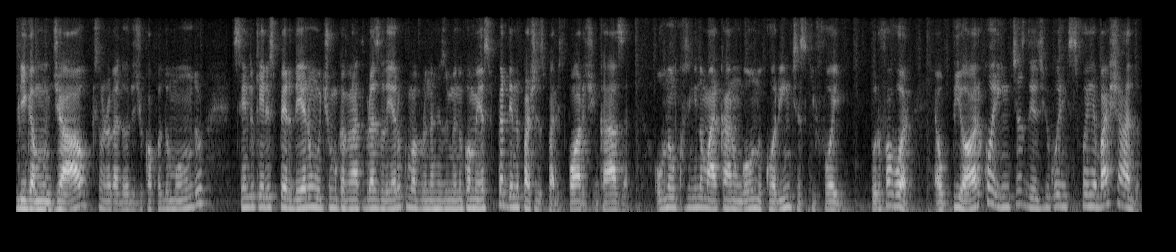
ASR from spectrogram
Liga Mundial, que são jogadores de Copa do Mundo, sendo que eles perderam o último Campeonato Brasileiro, como a Bruna resumiu no começo, perdendo partidas para esporte em casa, ou não conseguindo marcar um gol no Corinthians, que foi, por favor, é o pior Corinthians desde que o Corinthians foi rebaixado.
